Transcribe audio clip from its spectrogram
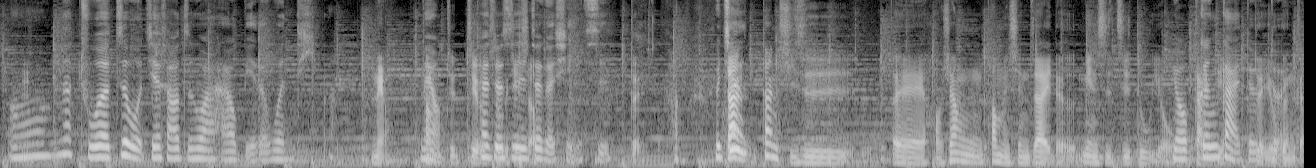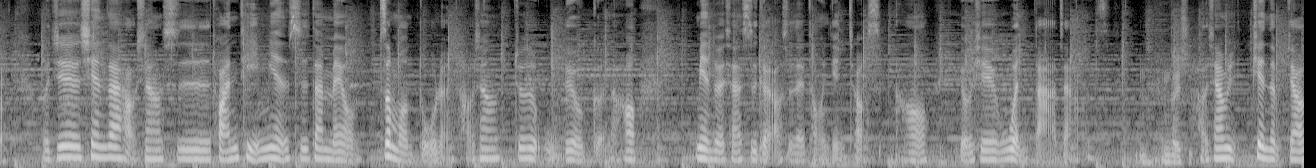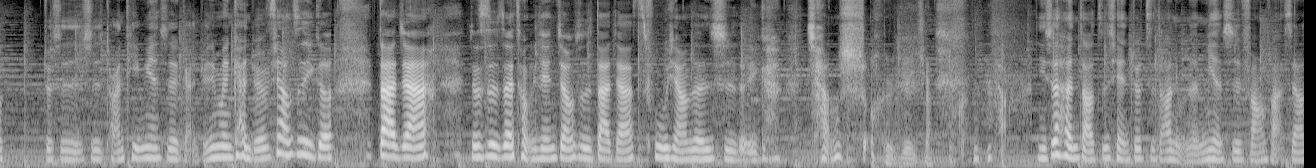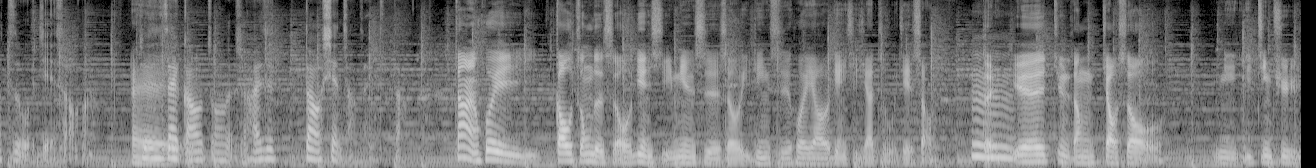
哦、嗯，那除了自我介绍之外，还有别的问题吗？没有，没有，就只有他就是这个形式。对，好，但但其实，呃、欸，好像他们现在的面试制度有有更改，对不对？对，有更改。我记得现在好像是团体面试，但没有这么多人，好像就是五六个，然后面对三四个老师在同一间教室，然后有一些问答这样子。嗯，应该是。好像变得比较就是是团体面试的感觉，你们感觉像是一个大家就是在同一间教室，大家互相认识的一个 场所。对，有点像。好，你是很早之前就知道你们的面试方法是要自我介绍吗？欸、就是在高中的时候，还是到现场才知道？当然会，高中的时候练习面试的时候，一定是会要练习一下自我介绍。嗯、对，因为基本上教授你一进去，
